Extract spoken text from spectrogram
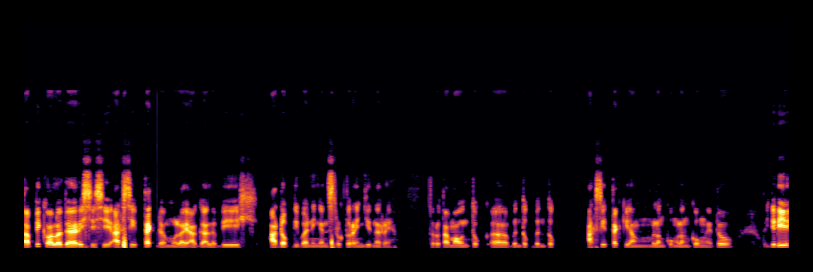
Tapi kalau dari sisi arsitek udah mulai agak lebih adopt dibandingkan struktur engineer ya. Terutama untuk bentuk-bentuk uh, arsitek yang melengkung-lengkung itu. Jadi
